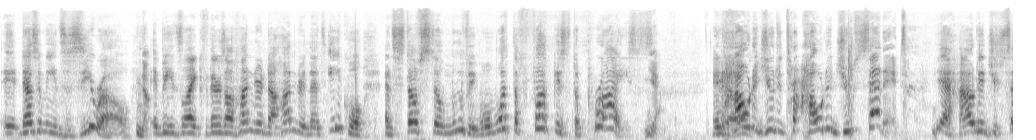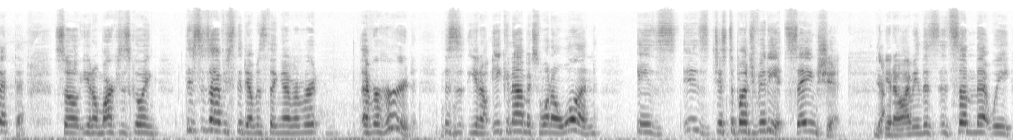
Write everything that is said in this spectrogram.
it doesn't mean zero. No. It means like there's a hundred to hundred that's equal and stuff's still moving. Well, what the fuck is the price? yeah. And You know? how did you deter- How did you set it? Yeah, how did you set that? So, you know, Marx is going, this is obviously the dumbest thing I've ever ever heard. This is, you know, economics 101 is is just a bunch of idiots saying shit. Yeah. You know, I mean, this it's something that we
